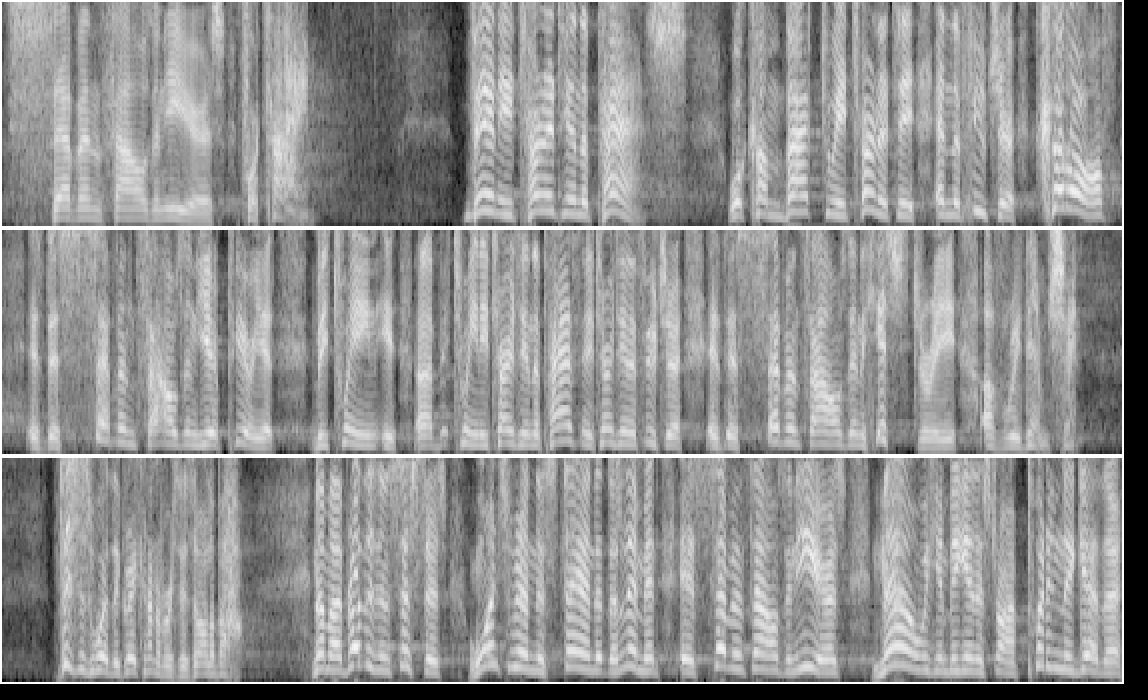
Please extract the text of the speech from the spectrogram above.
7,000 years for time. Then eternity in the past will come back to eternity and the future. Cut off is this 7,000 year period between, uh, between eternity in the past and eternity in the future, is this 7,000 history of redemption. This is where the great controversy is all about. Now, my brothers and sisters, once we understand that the limit is 7,000 years, now we can begin to start putting together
